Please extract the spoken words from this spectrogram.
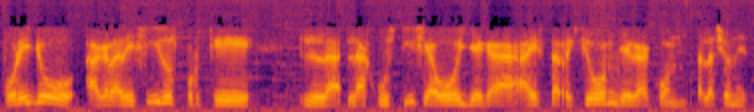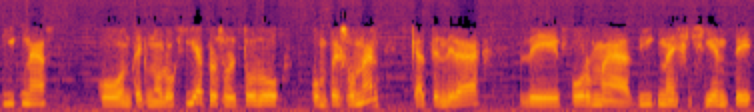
por ello agradecidos porque la, justicia hoy llega a esta región, llega con instalaciones dignas, con tecnología, pero sobre todo con personal que atenderá de forma digna, eficiente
